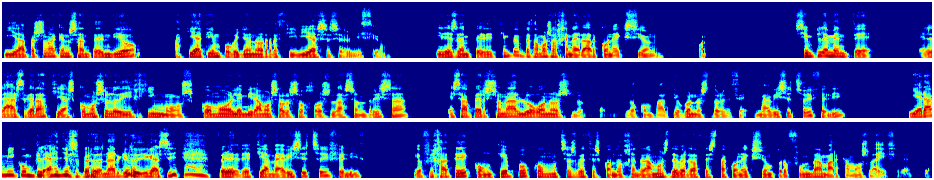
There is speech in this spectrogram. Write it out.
y la persona que nos atendió hacía tiempo que yo no recibía ese servicio. Y desde el empezamos a generar conexión. Simplemente las gracias, cómo se lo dijimos, cómo le miramos a los ojos la sonrisa, esa persona luego nos lo, compartió con nosotros. Dice, ¿me habéis hecho hoy feliz? Y era mi cumpleaños, perdonar que lo diga así, pero decía, ¿me habéis hecho hoy feliz? Digo, fíjate con qué poco muchas veces cuando generamos de verdad esta conexión profunda marcamos la diferencia.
